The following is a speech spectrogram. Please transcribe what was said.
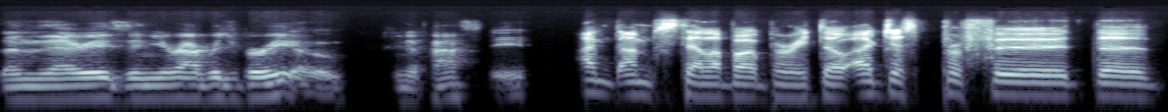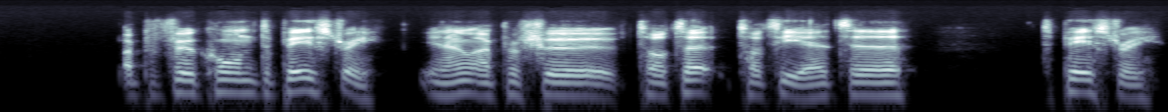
than there is in your average burrito in a pasty. I'm I'm still about burrito. I just prefer the I prefer corn to pastry. You know, I prefer torta, tortilla to to pastry.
